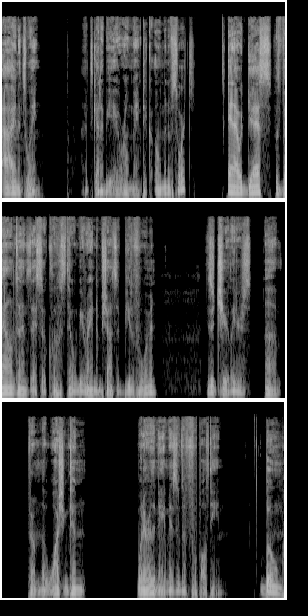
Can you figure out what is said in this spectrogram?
eye in its wing. That's got to be a romantic omen of sorts. And I would guess with Valentine's Day so close, there will be random shots of beautiful women. These are cheerleaders. Um, from the Washington, whatever the name is of the football team. Boom.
